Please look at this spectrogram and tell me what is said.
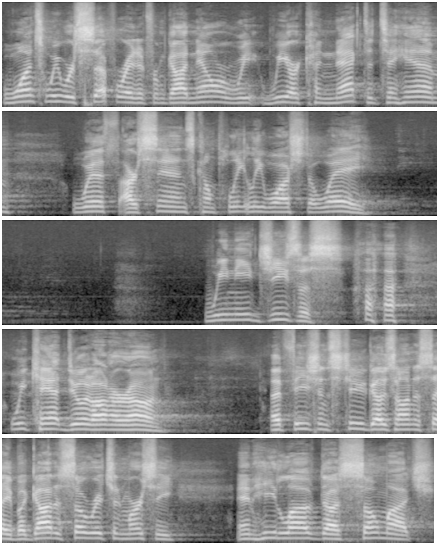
Once we were separated from God, now we, we are connected to Him with our sins completely washed away. We need Jesus. we can't do it on our own. Ephesians 2 goes on to say, But God is so rich in mercy, and He loved us so much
